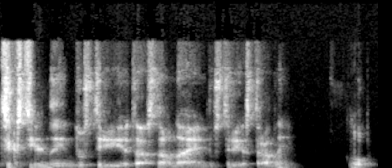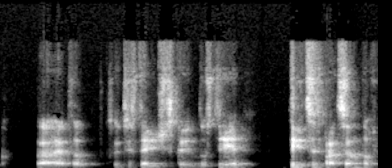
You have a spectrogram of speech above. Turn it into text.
Текстильная индустрия – это основная индустрия страны, хлопок. Да, это, кстати, историческая индустрия. 30%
